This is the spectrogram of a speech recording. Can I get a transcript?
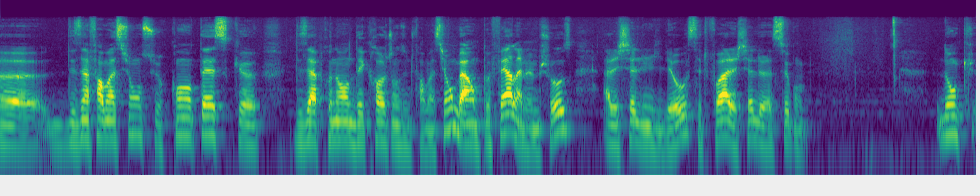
euh, des informations sur quand est-ce que des apprenants décrochent dans une formation, ben, on peut faire la même chose à l'échelle d'une vidéo, cette fois à l'échelle de la seconde. Donc,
